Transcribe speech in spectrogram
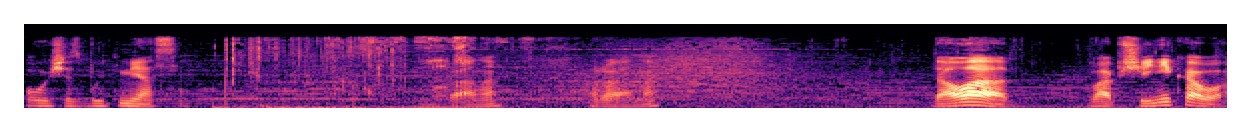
Ой, сейчас будет мясо. Рано. Рано. Да ладно. Вообще никого.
